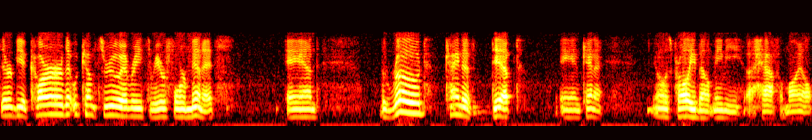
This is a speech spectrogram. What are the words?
there would be a car that would come through every three or four minutes, and the road kind of dipped and kind of you know, it was probably about maybe a half a mile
